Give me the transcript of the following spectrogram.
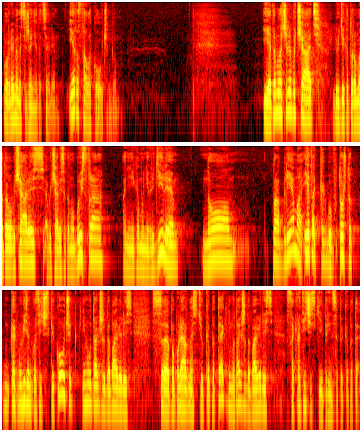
во время достижения этой цели. И это стало коучингом. И этому начали обучать. Люди, которым это обучались, обучались этому быстро, они никому не вредили, но проблема, и это как бы то, что, как мы видим, классический коучинг, к нему также добавились с популярностью КПТ, к нему также добавились сократические принципы КПТ.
